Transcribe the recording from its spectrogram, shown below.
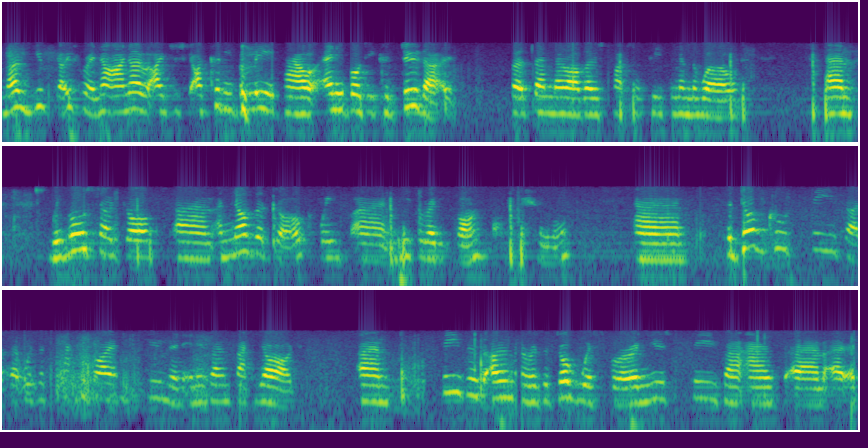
No, you go for it. No, I know. I just I couldn't believe how anybody could do that. But then there are those types of people in the world. Um, we've also got um, another dog. We've uh, he's already gone. That's sure. Um, the dog called Caesar that was attacked by a human in his own backyard. Um, Caesar's owner is a dog whisperer and used Caesar as um, a, a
